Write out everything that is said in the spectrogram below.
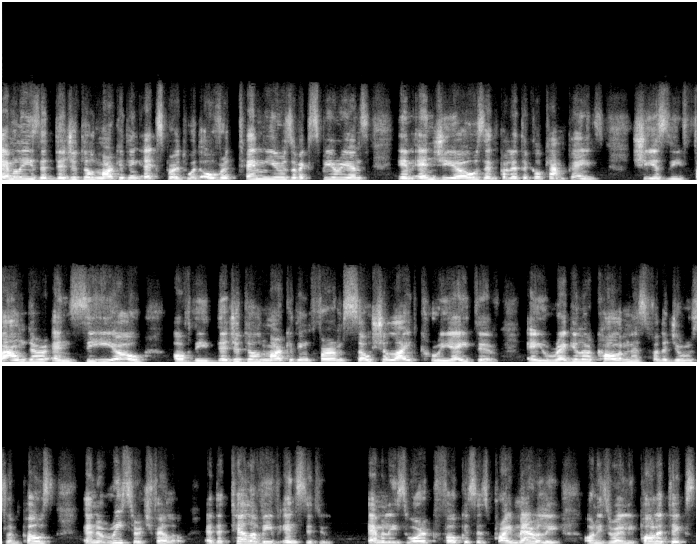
Emily is a digital marketing expert with over 10 years of experience in NGOs and political campaigns. She is the founder and CEO of the digital marketing firm Social Lite Creative, a regular columnist for the Jerusalem Post, and a research fellow at the Tel Aviv Institute. Emily's work focuses primarily on Israeli politics,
